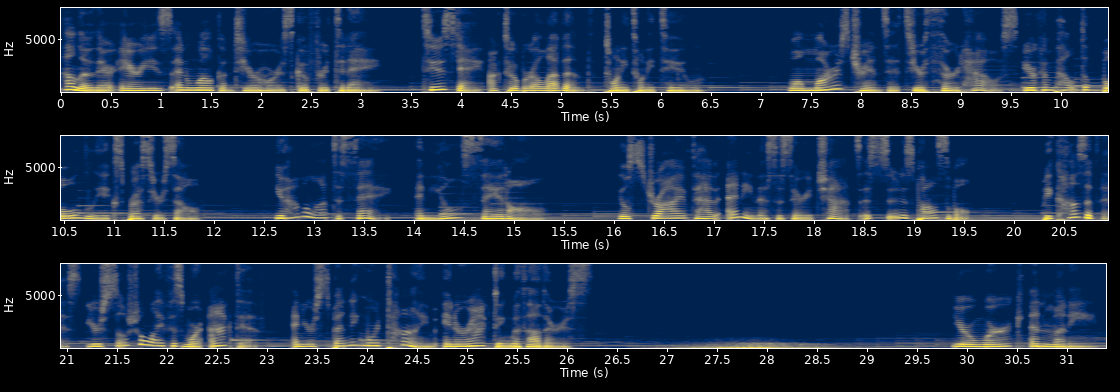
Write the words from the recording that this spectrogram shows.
Hello there, Aries, and welcome to your horoscope for today, Tuesday, October 11th, 2022. While Mars transits your third house, you're compelled to boldly express yourself. You have a lot to say, and you'll say it all. You'll strive to have any necessary chats as soon as possible. Because of this, your social life is more active and you're spending more time interacting with others. Your work and money.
